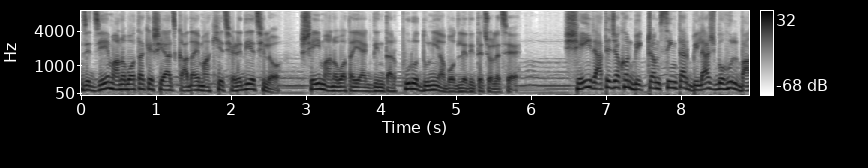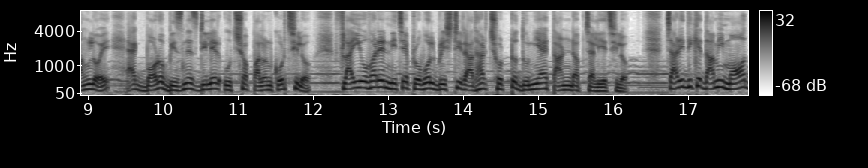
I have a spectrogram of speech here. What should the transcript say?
যে যে মানবতাকে সে আজ কাদায় মাখিয়ে ছেড়ে দিয়েছিল, সেই মানবতাই একদিন তার পুরো দুনিয়া বদলে দিতে চলেছে। সেই রাতে যখন বিক্রম সিং তার বিলাসবহুল বাংলোয় এক বড় বিজনেস ডিলের উৎসব পালন করছিল, ফ্লাইওভারের নিচে প্রবল বৃষ্টি রাধার ছোট্ট দুনিয়ায় তাণ্ডব চালিয়েছিল। চারিদিকে দামি মদ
